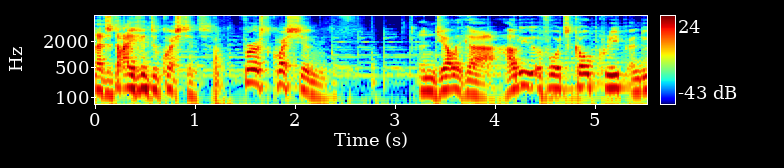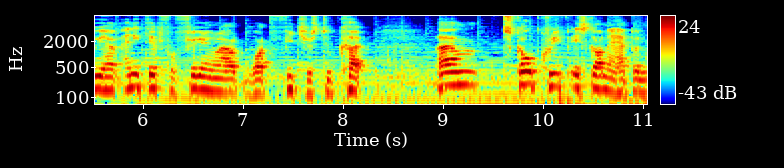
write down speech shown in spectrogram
let's dive into questions. First question. Angelica, how do you avoid scope creep and do you have any tips for figuring out what features to cut? Um, scope creep is gonna happen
